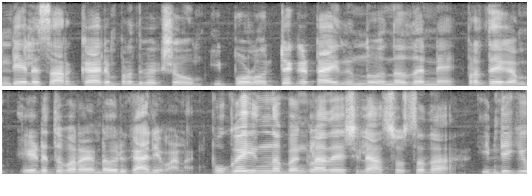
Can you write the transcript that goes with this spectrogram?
ഇന്ത്യയിലെ സർക്കാരും പ്രതിപക്ഷവും ഇപ്പോൾ ഒറ്റക്കെട്ടായി നിന്നു എന്നത് തന്നെ പ്രത്യേകം എടുത്തു പറയേണ്ട ഒരു കാര്യമാണ്. പുകയുന്ന ബംഗ്ലാദേശിലെ അസ്വസ്ഥത ഇന്ത്യയ്ക്ക്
